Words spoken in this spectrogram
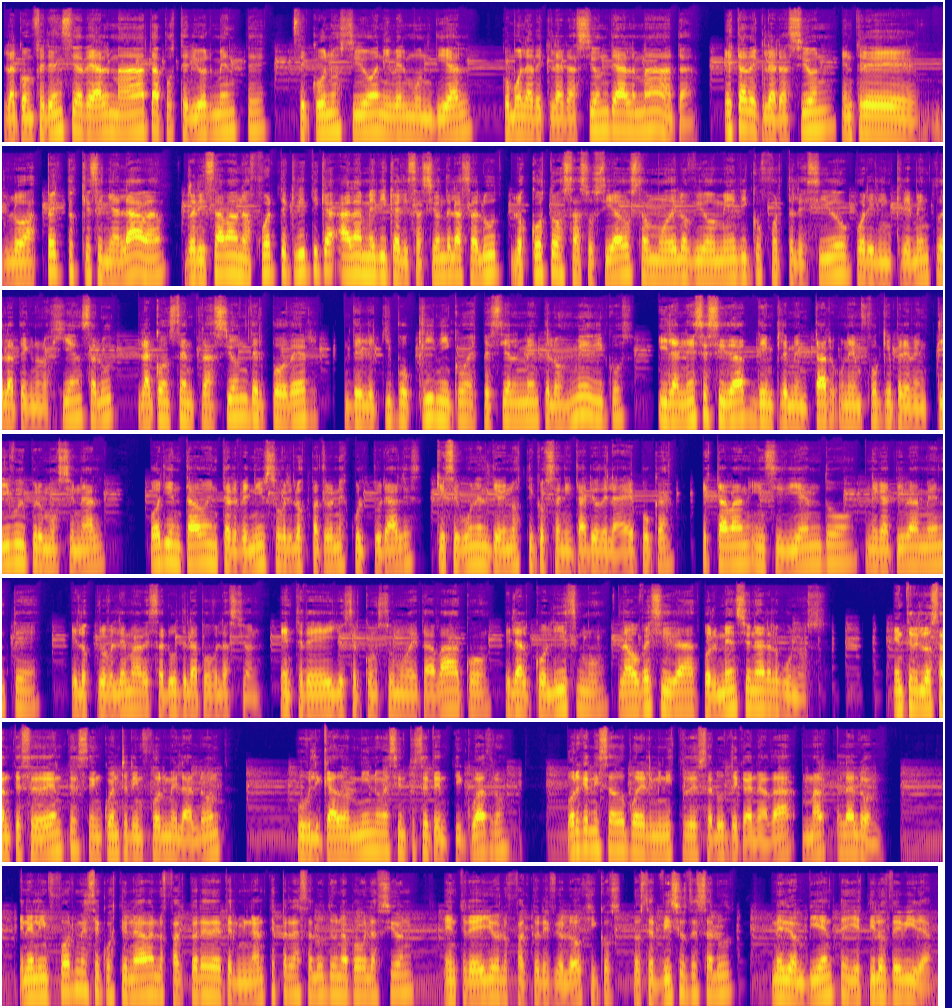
La conferencia de Alma Ata posteriormente se conoció a nivel mundial como la Declaración de Alma Ata, esta declaración, entre los aspectos que señalaba, realizaba una fuerte crítica a la medicalización de la salud, los costos asociados a un modelo biomédico fortalecido por el incremento de la tecnología en salud, la concentración del poder del equipo clínico, especialmente los médicos, y la necesidad de implementar un enfoque preventivo y promocional orientado a intervenir sobre los patrones culturales que, según el diagnóstico sanitario de la época, estaban incidiendo negativamente en los problemas de salud de la población, entre ellos el consumo de tabaco, el alcoholismo, la obesidad, por mencionar algunos. Entre los antecedentes se encuentra el informe Lalonde, publicado en 1974, organizado por el ministro de Salud de Canadá, Marc Lalonde, en el informe se cuestionaban los factores determinantes para la salud de una población, entre ellos los factores biológicos, los servicios de salud, medio ambiente y estilos de vida.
